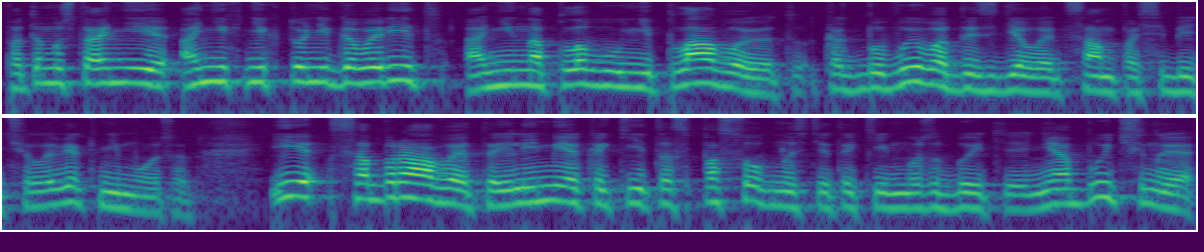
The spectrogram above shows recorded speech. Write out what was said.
Потому что они, о них никто не говорит, они на плаву не плавают, как бы выводы сделать сам по себе человек не может. И собрав это или имея какие-то способности такие, может быть, необычные,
